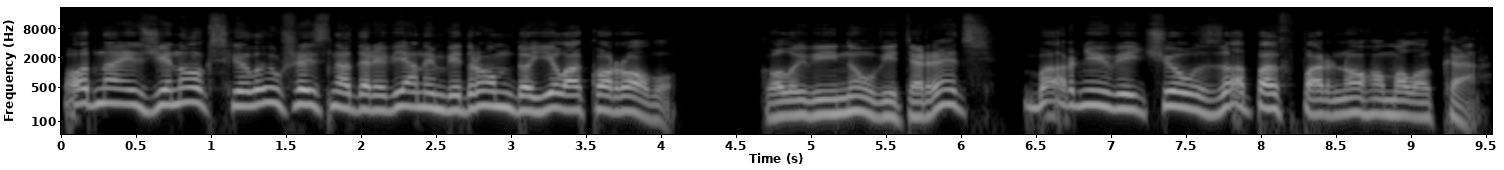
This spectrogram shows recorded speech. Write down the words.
одна із жінок, схилившись над дерев'яним відром, доїла корову. Коли війнув вітерець, Барні відчув запах парного молока.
